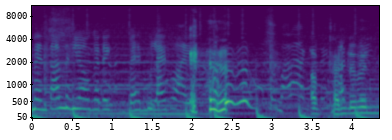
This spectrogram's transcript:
नैनीताल नहीं आओगे देख बहन बुलाए तो आई अब ठंड में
